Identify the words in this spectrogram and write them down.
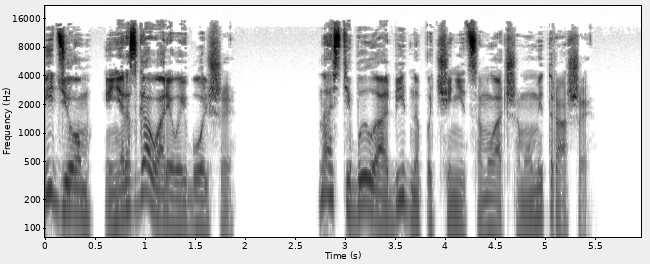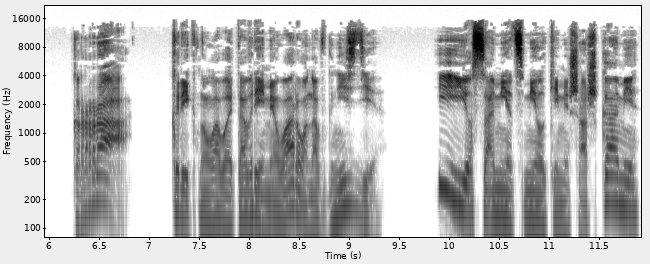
Идем и не разговаривай больше. Насте было обидно подчиниться младшему Митраше. «Кра!» — крикнула в это время ворона в гнезде. И ее самец мелкими шажками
